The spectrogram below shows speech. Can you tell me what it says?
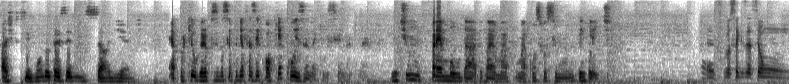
acho que segunda ou terceira edição em diante. É porque o GURPS você podia fazer qualquer coisa naquele cenário, né? Não tinha um pré-moldado, vai, uma, uma, como se fosse um template. É, se você quiser ser um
